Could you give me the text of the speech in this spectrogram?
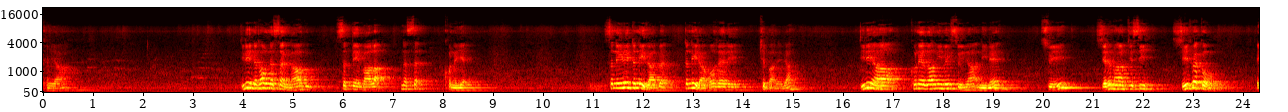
ခင်ဗျာ ဒီနေ့2025ခုစက်တင်ဘာလ29ရက်စနေနေ့တနေ့သာအတွက်တနေ့တာဟောစဲလေးဖြစ်ပါတယ်ဗျာဒီနေ့ဟာခုနှစ်သားမိမိတ်ဆွေများအနေနဲ့ဆွေယရနာပစ္စည်းရေထွက်ကုန်အ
